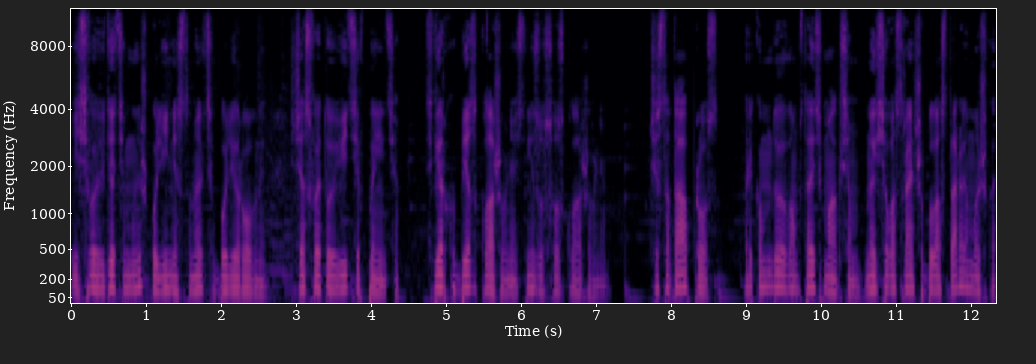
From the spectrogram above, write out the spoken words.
Если вы ведете мышку, линия становится более ровной. Сейчас вы это увидите в Paint. Сверху без сглаживания, снизу со сглаживанием. Частота опрос. Рекомендую вам ставить максимум, но если у вас раньше была старая мышка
